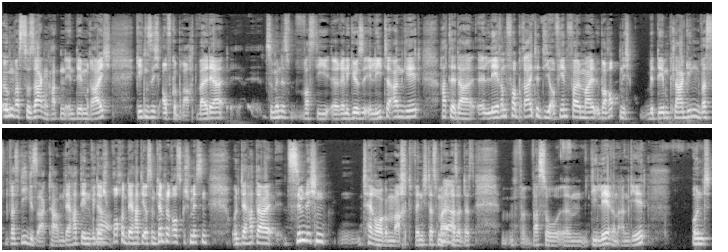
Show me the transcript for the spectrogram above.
irgendwas zu sagen hatten in dem Reich, gegen sich aufgebracht, weil der zumindest was die äh, religiöse Elite angeht, hat er da äh, Lehren verbreitet, die auf jeden Fall mal überhaupt nicht mit dem klar gingen, was, was die gesagt haben. Der hat denen widersprochen, ja. der hat die aus dem Tempel rausgeschmissen und der hat da ziemlichen Terror gemacht, wenn ich das mal, ja. also das, was so ähm, die Lehren angeht. Und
